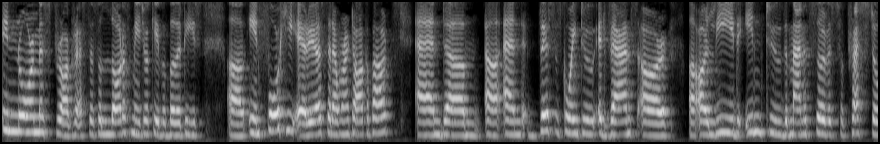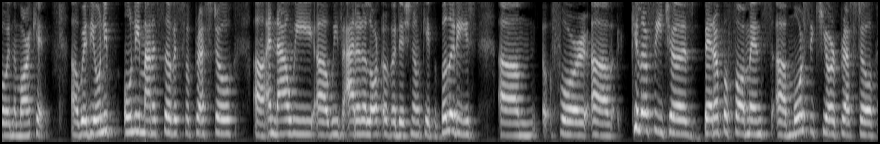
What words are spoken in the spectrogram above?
enormous progress. There's a lot of major capabilities uh, in four key areas that I want to talk about, and um, uh, and this is going to advance our uh, our lead into the managed service for Presto in the market. Uh, we're the only only managed service for Presto, uh, and now we uh, we've added a lot of additional capabilities um, for uh, killer features, better performance, uh, more secure Presto,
